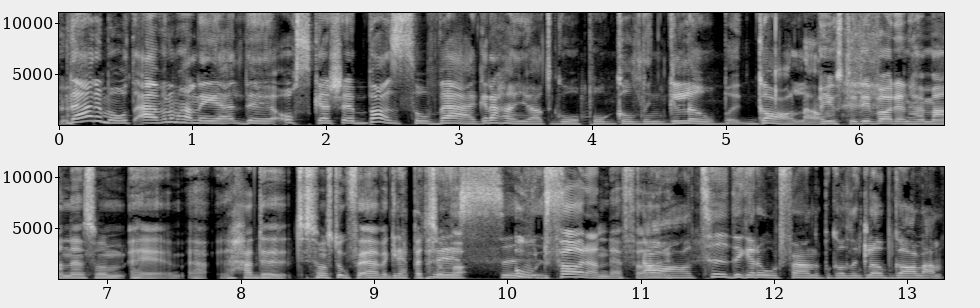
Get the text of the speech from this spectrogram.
Däremot, även om han är Oscars-buzz så vägrar han ju att gå på Golden Globe-galan. Ja, just det, det var den här mannen som, eh, hade, som stod för övergreppet Precis. som var ordförande för... Ja, tidigare ordförande på Golden Globe-galan.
